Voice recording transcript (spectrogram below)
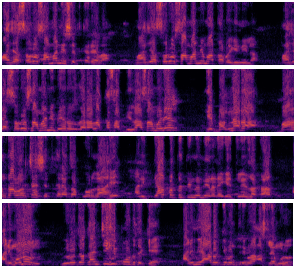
माझ्या सर्वसामान्य शेतकऱ्याला माझ्या सर्वसामान्य माता भगिनीला माझ्या सर्वसामान्य बेरोजगाराला कसा दिलासा मिळेल हे बघणारा बांधावरच्या शेतकऱ्याचा पोरगा आहे आणि त्या पद्धतीनं निर्णय घेतले जातात. आणि म्हणून विरोधकांची ही पोटदुखी आहे आणि मी आरोग्यमंत्री असल्यामुळं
